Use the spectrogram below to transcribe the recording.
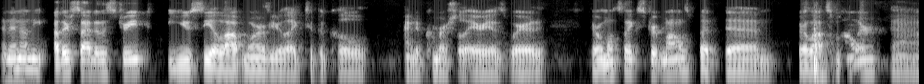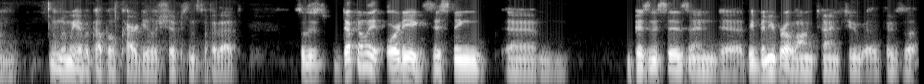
And then on the other side of the street, you see a lot more of your like typical kind of commercial areas where they're almost like strip malls, but um, they're a lot smaller. Um, and then we have a couple of car dealerships and stuff like that. So there's definitely already existing um, businesses, and uh, they've been here for a long time too. Really. There's a,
